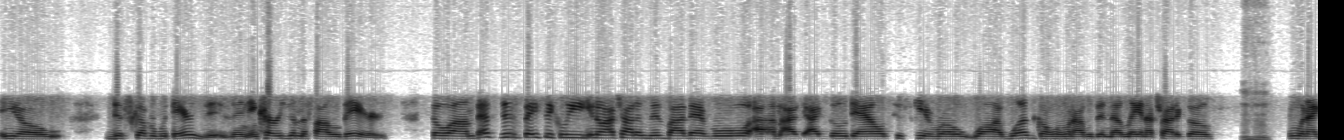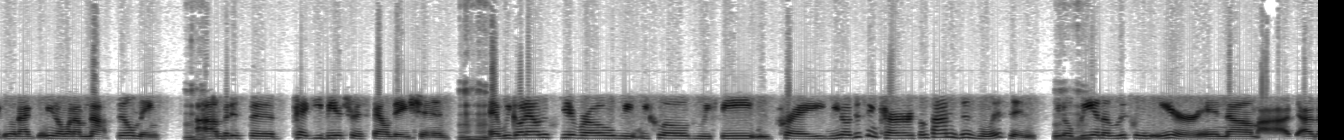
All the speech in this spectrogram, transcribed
you know, discover what theirs is and encourage them to follow theirs. So um, that's just basically, you know, I try to live by that rule. Um, I, I go down to Skid Row. Well, I was going when I was in LA, and I try to go mhm when I when I you know when I'm not filming. Um, but it's the Peggy Beatrice Foundation, and we go down to Skid Row. We we clothe, we feed, we pray. You know, just encourage. Sometimes just listen. You know, be in a listening ear. And um, I, I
